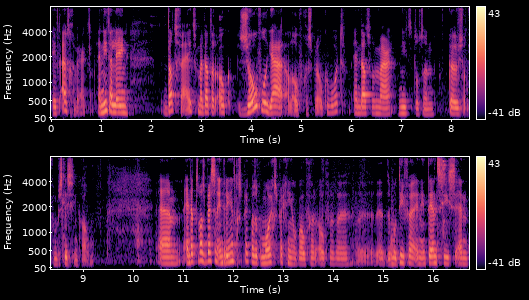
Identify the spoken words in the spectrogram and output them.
heeft uitgewerkt. En niet alleen dat feit, maar dat er ook zoveel jaren al over gesproken wordt en dat we maar niet tot een keuze of een beslissing komen. Um, en dat was best een indringend gesprek, was ook een mooi gesprek, ging ook over, over uh, de motieven en intenties en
